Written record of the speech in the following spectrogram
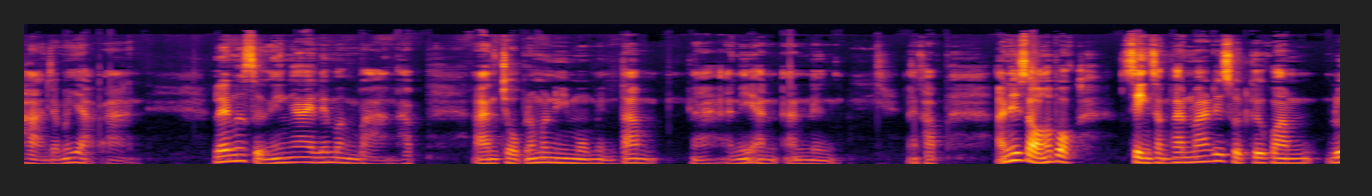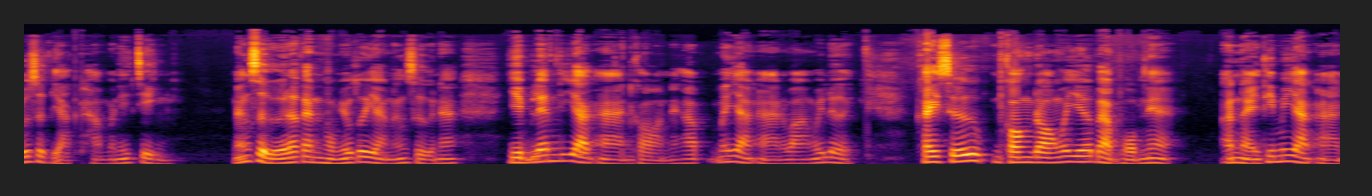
ผ่านจะไม่อยากอ่าน เลือกหนังสือง่ายๆเล่มบางๆครับอ่านจบแล้วมันมีโมเมนตัมนะอันนี้อันอันหนึ่งนะครับอันที่2เขาบอกสิ่งสำคัญมากที่สุดคือความรู้สึกอยากทำอันนี้จริง หนังสือแล้วกันผมยกตัวอย่างหนังสือนะหยิบเล่มที่อยากอ่านก่อนนะครับไม่อยากอ่านวางไว้เลย ใครซื้อกองดองไว้เยอะแบบผมเนี่ยอันไหนที่ไม่อยากอ่าน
